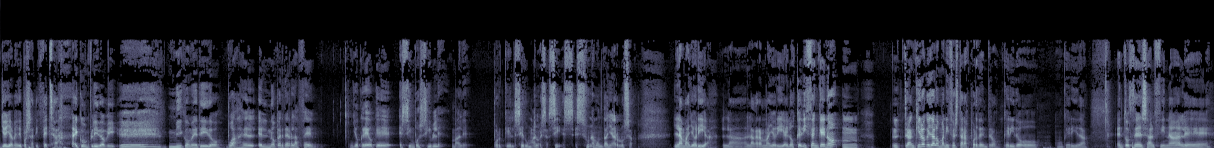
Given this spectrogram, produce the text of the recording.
yo ya me doy por satisfecha. He cumplido mi, cometido. Buah, el, el no perder la fe. Yo creo que es imposible, ¿vale? porque el ser humano es así, es, una montaña rusa. La mayoría, la, gran mayoría. Y los que dicen que no, mm, tranquilo que ya lo manifestarás por dentro, querido o, querida. Entonces, al final, eh,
